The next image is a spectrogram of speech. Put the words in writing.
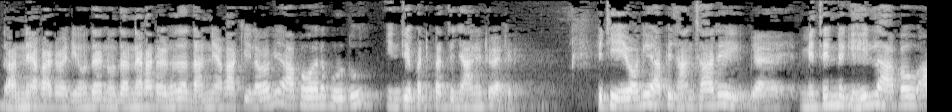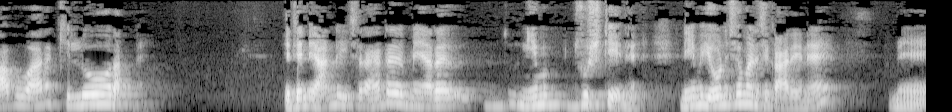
දන්නේ කාට වැඩිය හොඳයි නොදන්නේ කාට වැඩිය හොඳයි දන්නේ කා කියලා වගේ ආපහුවර පුරුදු ඉන්ද්‍රිය ප්‍රතිපද ඥානයට වැටෙනවා. ඉතින් ඒ වගේ අපි සංසාරේ මෙතෙන්ද ගිහිල්ලා ආපහු ආපු වාර කිලෝරක් නැහැ. එතෙන් යන්න ඉස්සරහට මේ අර නියම දෘෂ්ටිය නැහැ. නියම යෝනිසමනසිකාරය නැහැ. මේ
